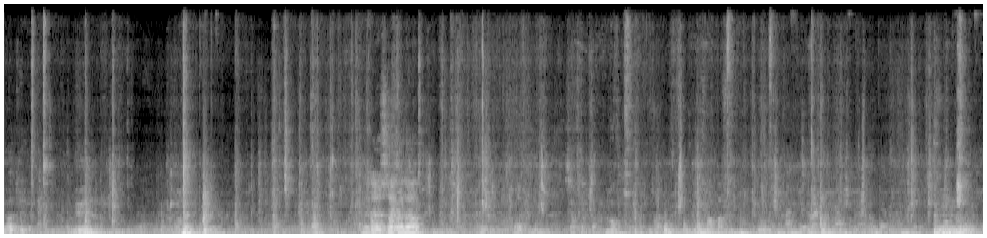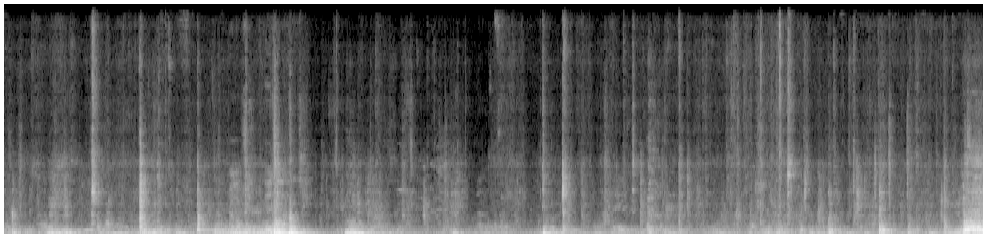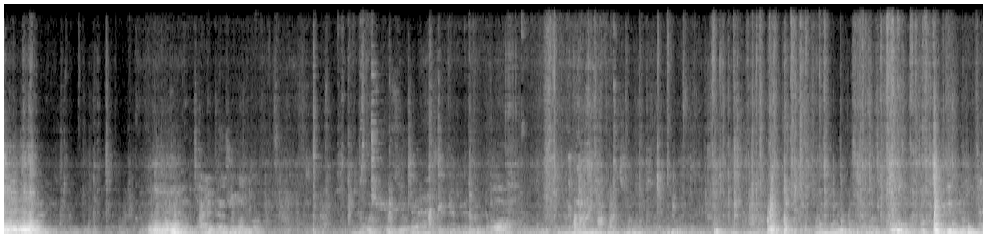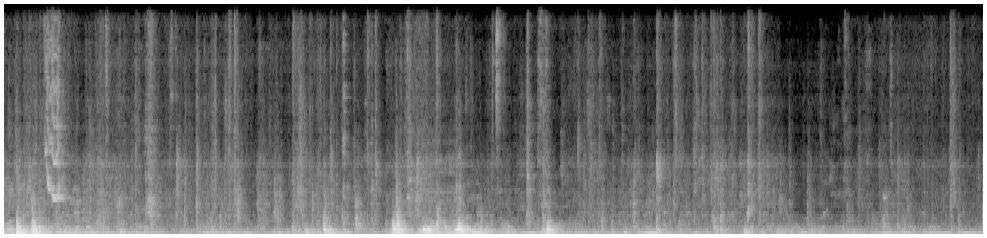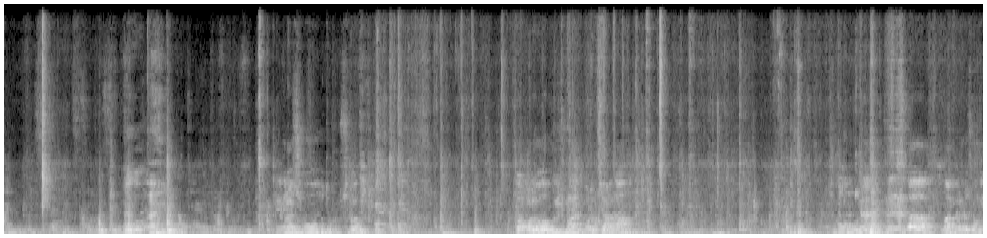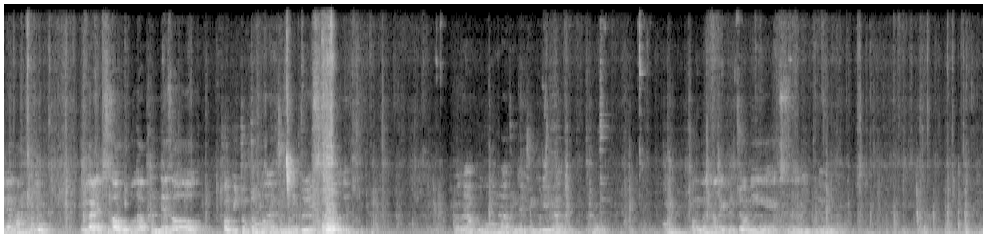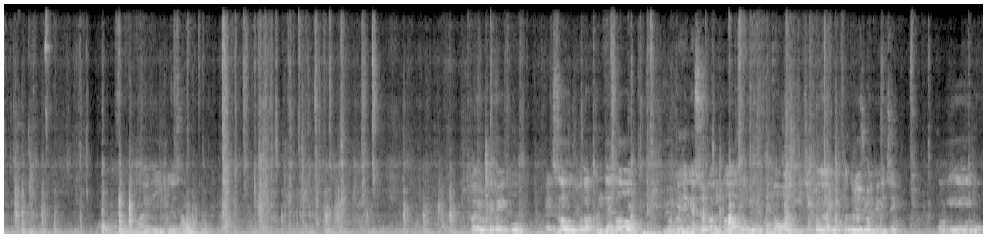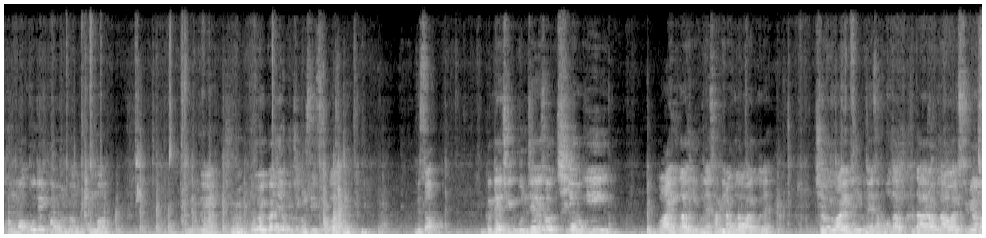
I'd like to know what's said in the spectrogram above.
여덟. 왜? 자 시작하자 형없이 이거 x가 5보다 큰 데서 저 위쪽 정도는 충분히 그릴 수가 있거든 그냥 그 부분만 좀 대충 그리면 정근선의 교점이 x는 2분의 5 y는 2분의 3 아, 이렇게 돼 있고 x가 5보다 큰 데서 이렇게 생겼을 거니까 여기 5, 와식이 찍고 내가 이렇게 그려주면 되겠지? 여기 5, 5 대입하면 얼마? 5, 2분의 16 뭐 여기까지 이렇게 찍을 수 있을 것 같아 됐어? 근데 지금 문제에서 치역이 y가 2분의 3이라고 나와 있거든? 치역이 y는 2분의 3보다 크다라고 나와 있으면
